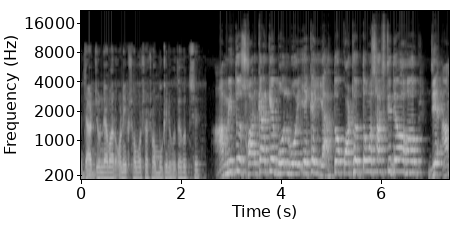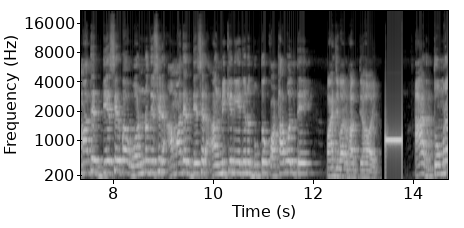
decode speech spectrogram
যার জন্য আমার অনেক সমস্যার সম্মুখীন হতে হচ্ছে। আমি তো সরকারকে বলব একে এত কঠোরতম শাস্তি দেওয়া হোক যে আমাদের দেশের বা অন্য দেশের আমাদের দেশের আর্মিকে নিয়ে যেন দুটো কথা বলতে পাঁচবার ভাবতে হয়। আর তোমরা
